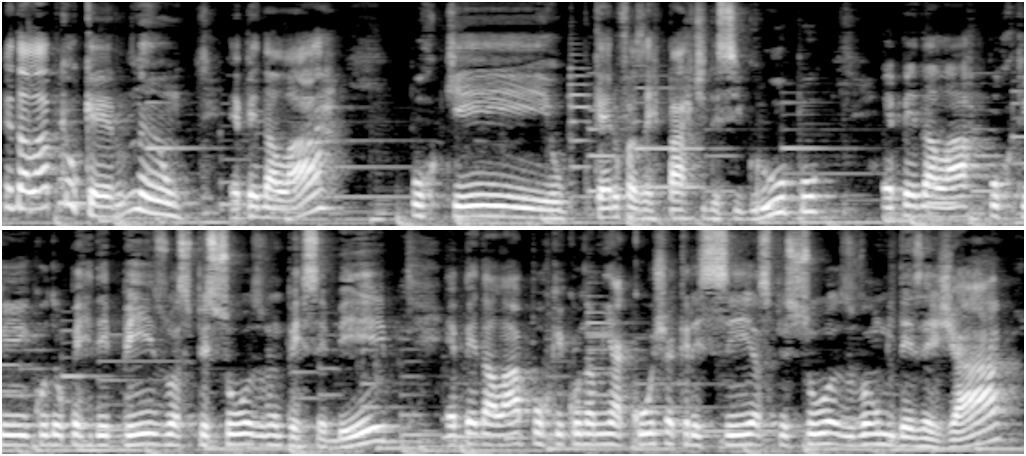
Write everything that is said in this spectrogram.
Pedalar porque eu quero. Não. É pedalar porque eu quero fazer parte desse grupo, é pedalar porque quando eu perder peso as pessoas vão perceber, é pedalar porque quando a minha coxa crescer as pessoas vão me desejar.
